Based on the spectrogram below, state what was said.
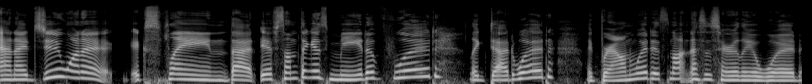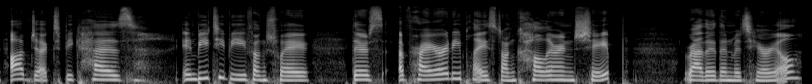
and I do want to explain that if something is made of wood, like dead wood, like brown wood, it's not necessarily a wood object because in BTB feng shui, there's a priority placed on color and shape rather than material.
